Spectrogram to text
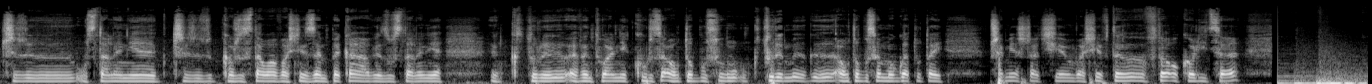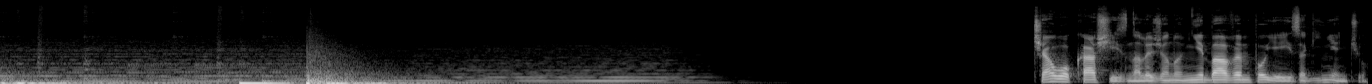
czy ustalenie, czy korzystała właśnie z MPK, a więc ustalenie, który ewentualnie kurs autobusu, którym e, autobusem mogła tutaj przemieszczać się właśnie w te, w te okolice. Ciało Kasi znaleziono niebawem po jej zaginięciu.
